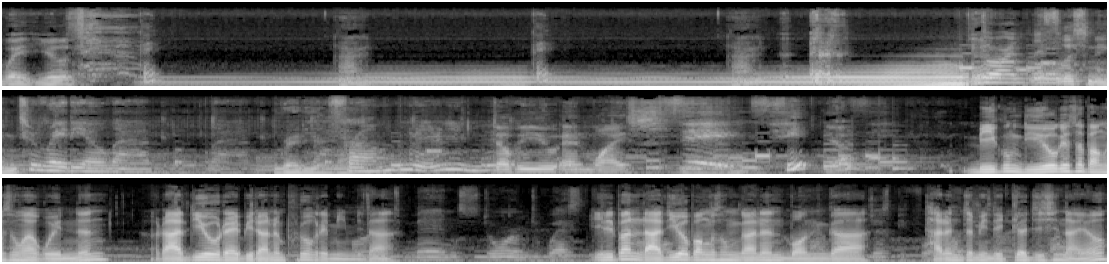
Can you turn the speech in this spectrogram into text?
wait, you're listening. Okay. All right. Okay. All right. You're listening, Listening to Radio Lab radio. Lab. from WNYC. See? Yeah. 미국 뉴욕에서 방송하고 있는 라디오 랩이라는 프로그램입니다. 일반 라디오 방송과는 뭔가 다른 점이 느껴지시나요?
